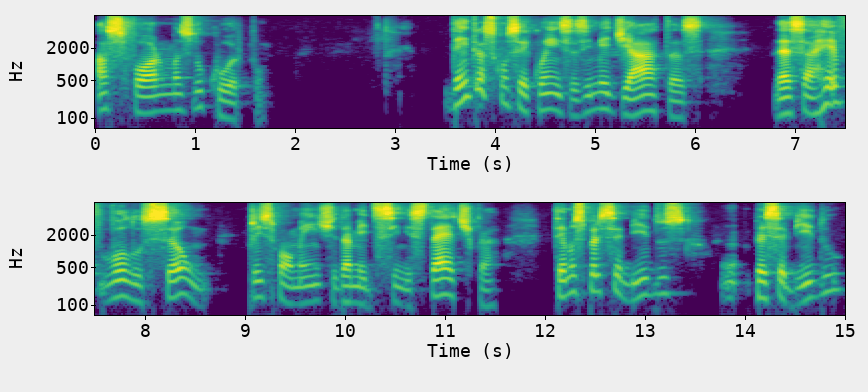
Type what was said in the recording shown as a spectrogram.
as formas do corpo. Dentre as consequências imediatas dessa revolução, principalmente da medicina estética, temos percebidos, um, percebido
